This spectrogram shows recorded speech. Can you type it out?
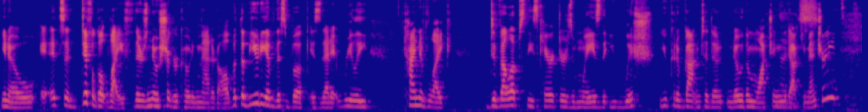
you know it's a difficult life. There's no sugarcoating that at all. But the beauty of this book is that it really kind of like develops these characters in ways that you wish you could have gotten to the, know them watching the documentary. That's interesting. Yeah.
